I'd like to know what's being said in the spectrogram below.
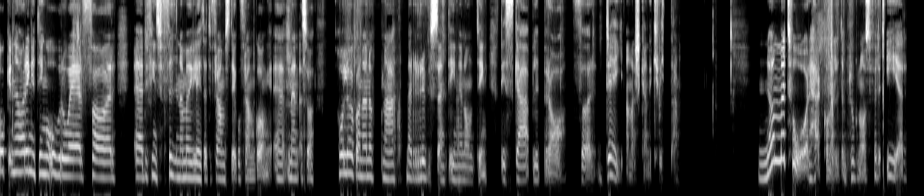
och ni har ingenting att oroa er för. Eh, det finns fina möjligheter till framsteg och framgång. Men alltså, Håll ögonen öppna, men rusa inte in i någonting. Det ska bli bra för dig, annars kan det kvitta. Nummer två, här kommer en liten prognos för er.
